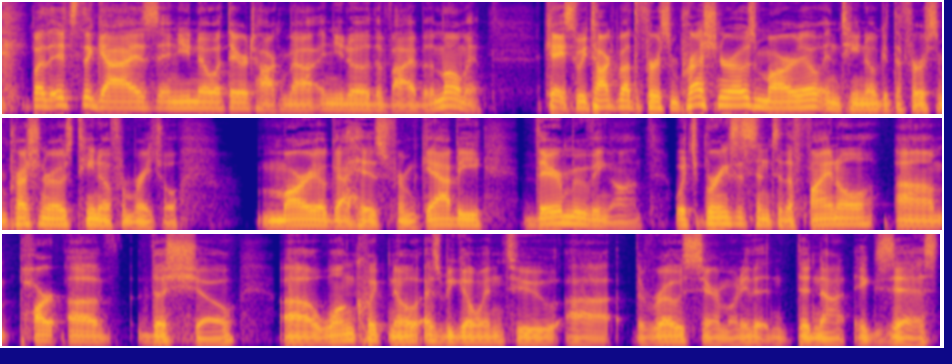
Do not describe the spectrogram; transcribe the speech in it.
but it's the guys, and you know what they were talking about, and you know the vibe of the moment. Okay, so we talked about the first impression rose. Mario and Tino get the first impression rose. Tino from Rachel. Mario got his from Gabby. They're moving on, which brings us into the final um, part of the show. Uh, one quick note as we go into uh, the rose ceremony that did not exist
